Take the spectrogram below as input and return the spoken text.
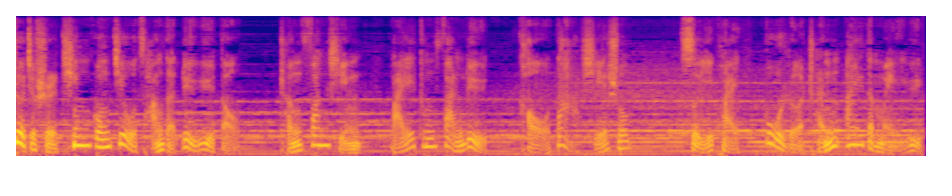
这就是清宫旧藏的绿玉斗，呈方形，白中泛绿，口大斜收，似一块不惹尘埃的美玉。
